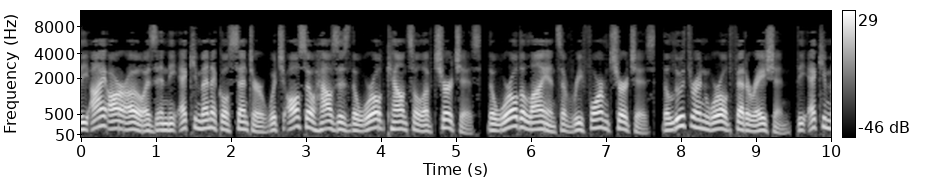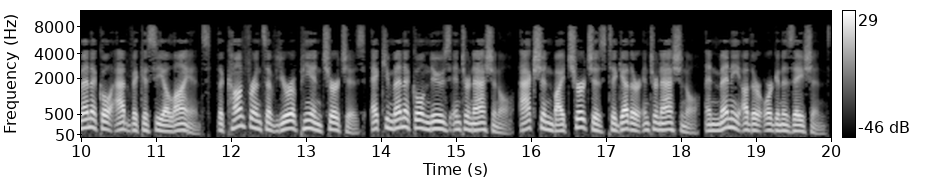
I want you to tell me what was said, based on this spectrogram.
The IRO is in the Ecumenical Center which also houses the World Council of Churches, the World Alliance of Reformed Churches, the Lutheran World Federation, the Ecumenical Advocacy Alliance, the Conference of European Churches, Ecumenical News International, Action by Churches Together International, and many other organizations.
